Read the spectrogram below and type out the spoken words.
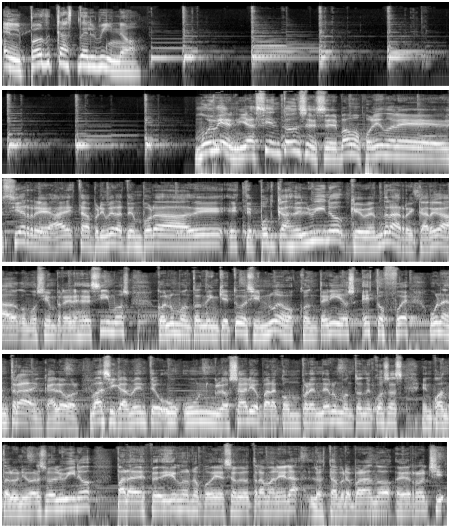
El podcast del vino. Muy bien, y así entonces eh, vamos poniéndole cierre a esta primera temporada de este podcast del vino que vendrá recargado, como siempre les decimos, con un montón de inquietudes y nuevos contenidos. Esto fue una entrada en calor, básicamente un, glosario para comprender un montón de cosas en cuanto al universo del vino. Para despedirnos no podía ser de otra manera, lo está preparando eh, Rochi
